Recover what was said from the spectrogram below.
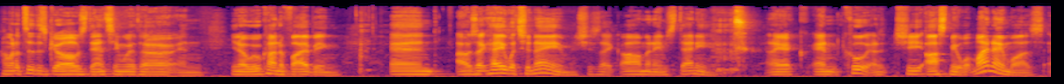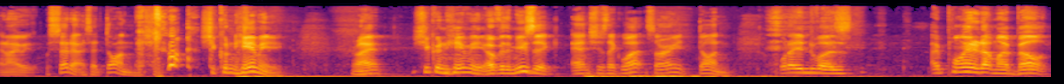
I went up to this girl. I was dancing with her, and you know we were kind of vibing. And I was like, "Hey, what's your name?" And she's like, "Oh, my name's Danny." And I and cool. And she asked me what my name was, and I said it. I said Don. She couldn't hear me, right? She couldn't hear me over the music, and she's like, "What? Sorry, Don." What I did was, I pointed at my belt.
